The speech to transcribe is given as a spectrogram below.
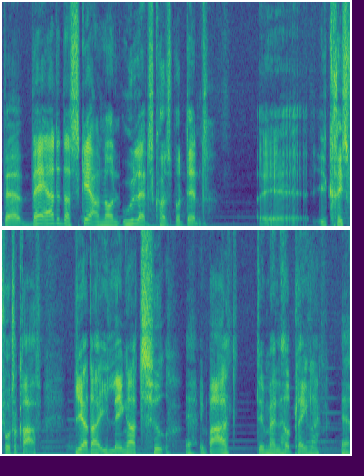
Hvad, hvad er det, der sker, når en udlandskorrespondent, øh, et krigsfotograf, bliver der i længere tid, Ja. end bare det, man havde planlagt? Ja.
